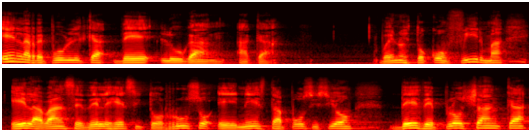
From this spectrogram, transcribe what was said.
en la República de Lugán, acá. Bueno, esto confirma el avance del ejército ruso en esta posición desde Ploshanka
